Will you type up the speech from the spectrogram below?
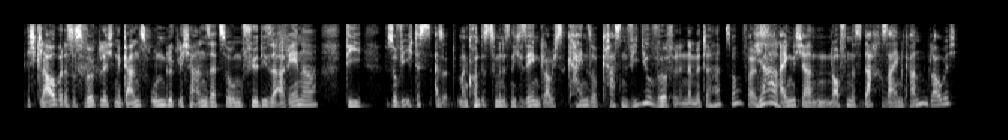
Ich glaube, das ist wirklich eine ganz unglückliche Ansetzung für diese Arena, die, so wie ich das, also man konnte es zumindest nicht sehen, glaube ich, keinen so krassen Videowürfel in der Mitte hat, so, weil Ja. es eigentlich ja ein offenes Dach sein kann, glaube ich.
